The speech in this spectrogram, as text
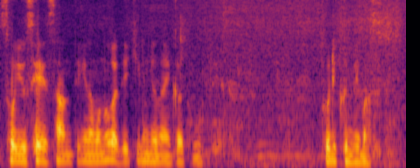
そういう生産的なものができるんじゃないかと思って取り組んでます。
